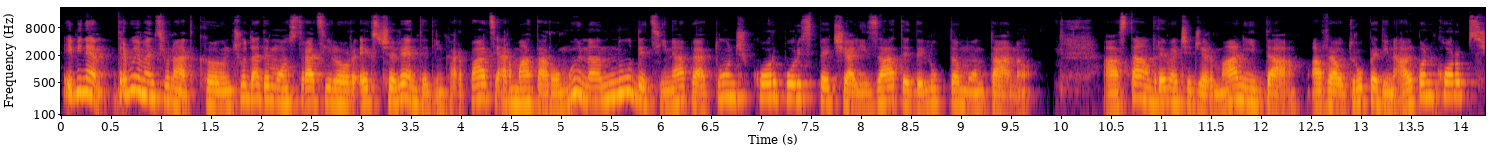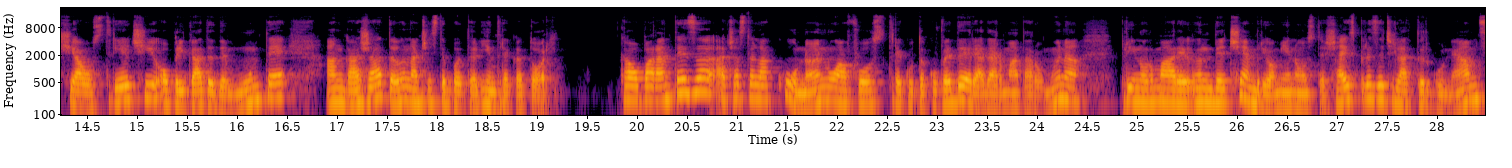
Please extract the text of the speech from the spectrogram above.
Ei bine, trebuie menționat că, în ciuda demonstrațiilor excelente din Carpați, armata română nu deținea pe atunci corpuri specializate de luptă montană. Asta în vreme ce germanii, da, aveau trupe din Alpenkorps și austriecii o brigadă de munte angajată în aceste bătălii întrecători. Ca o paranteză, această lacună nu a fost trecută cu vederea de armata română, prin urmare, în decembrie 1916, la Târgu Neamț,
